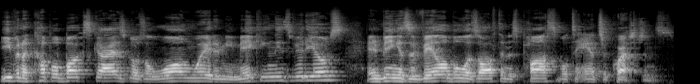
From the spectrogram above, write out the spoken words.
Even a couple bucks guys goes a long way to me making these videos and being as available as often as possible to answer questions.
